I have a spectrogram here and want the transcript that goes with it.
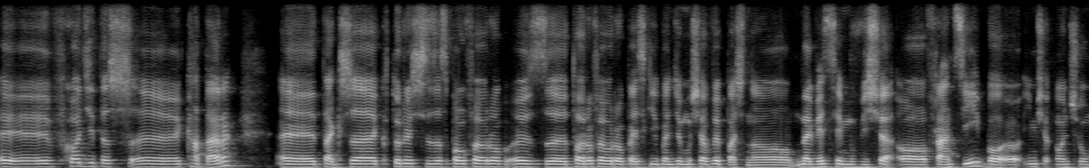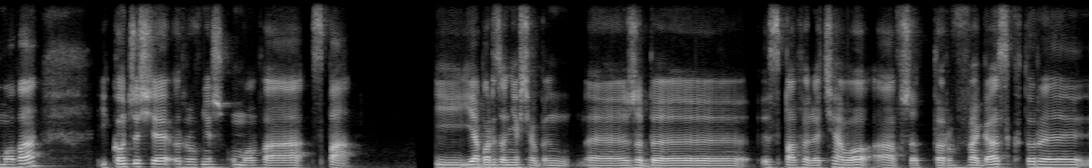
E, wchodzi też e, Katar, e, także któryś z zespołów Euro z torów europejskich będzie musiał wypaść. No, najwięcej mówi się o Francji, bo im się kończy umowa i kończy się również umowa SPA. I ja bardzo nie chciałbym, żeby SPA wyleciało, a wszedł tor w Vegas, który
